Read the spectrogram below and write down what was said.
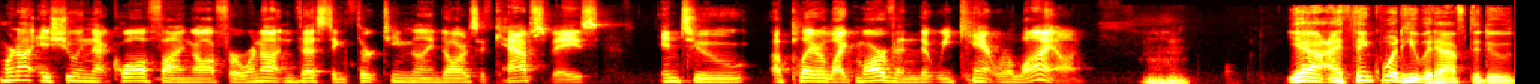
we're not issuing that qualifying offer. We're not investing $13 million of cap space into a player like Marvin that we can't rely on. Mm-hmm. Yeah, I think what he would have to do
